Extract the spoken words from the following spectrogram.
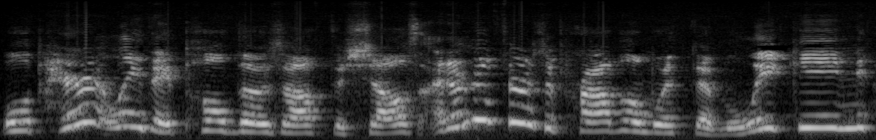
Well, apparently they pulled those off the shelves. I don't know if there was a problem with them leaking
